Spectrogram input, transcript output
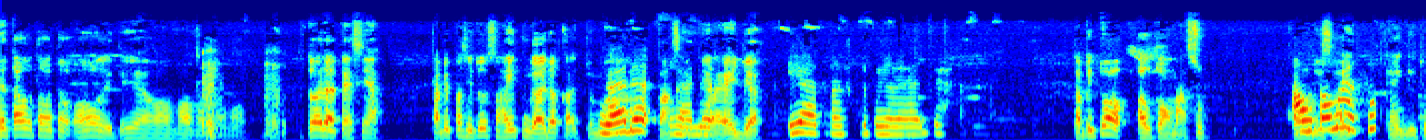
iya tahu tahu tahu. Oh, itu ya, apa apa apa. Itu ada tesnya. Tapi pas itu Sahid nggak ada Kak, cuma Nggak ada, transkrip nggak ada. nilai aja. Iya, transkrip nilai aja. Tapi itu auto masuk. Auto masuk. kayak gitu.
